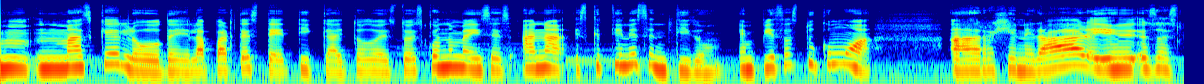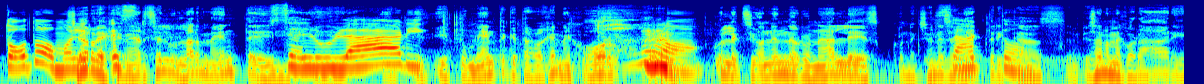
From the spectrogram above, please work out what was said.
más que lo de la parte estética y todo esto, es cuando me dices, Ana, es que tiene sentido. Empiezas tú como a, a regenerar, eh, o sea, es todo. Sí, a es- regenerar celularmente. Celular y- y, y tu mente que trabaje mejor. Todo. Conexiones neuronales, conexiones Exacto. eléctricas, empiezan a mejorar y...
